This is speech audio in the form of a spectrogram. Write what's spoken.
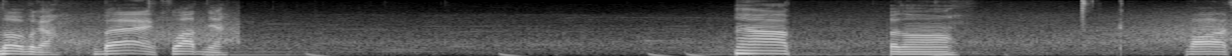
Dobra, bęk, ładnie. A, no. Mać.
